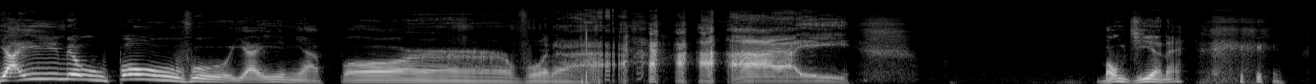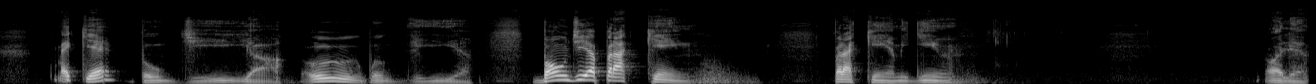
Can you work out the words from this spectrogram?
E aí, meu povo? E aí, minha pórvora? Bom dia, né? Como é que é? Bom dia. Oh, bom dia. Bom dia pra quem? Pra quem, amiguinho? Olha,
